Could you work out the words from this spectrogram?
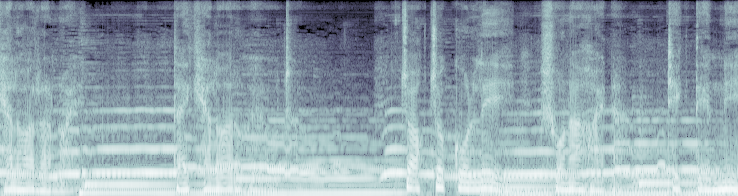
খেলোয়াড়রা নয়, তাই খেলোয়াড় হয়ে ওঠো। চকচক করলেই শোনা হয় না, ঠিক তেমনি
